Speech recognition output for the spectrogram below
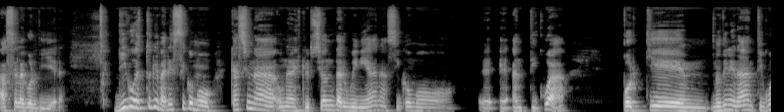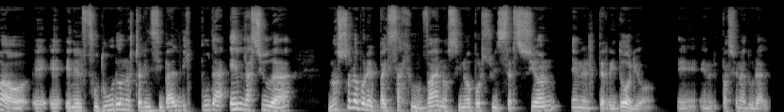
hacia la cordillera. Digo esto que parece como casi una, una descripción darwiniana, así como anticuada, porque mm, no tiene nada anticuado. Eh, eh, en el futuro nuestra principal disputa en la ciudad, no solo por el paisaje urbano, sino por su inserción en el territorio, eh, en el espacio natural.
